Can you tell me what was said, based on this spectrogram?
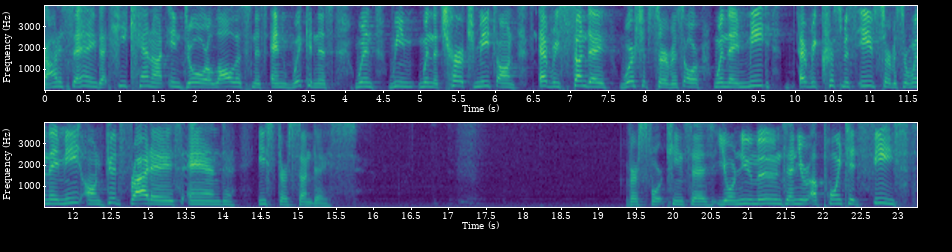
God is saying that He cannot endure lawlessness and wickedness when, we, when the church meets on every Sunday worship service, or when they meet every Christmas Eve service, or when they meet on Good Fridays and Easter Sundays. Verse 14 says, Your new moons and your appointed feast,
